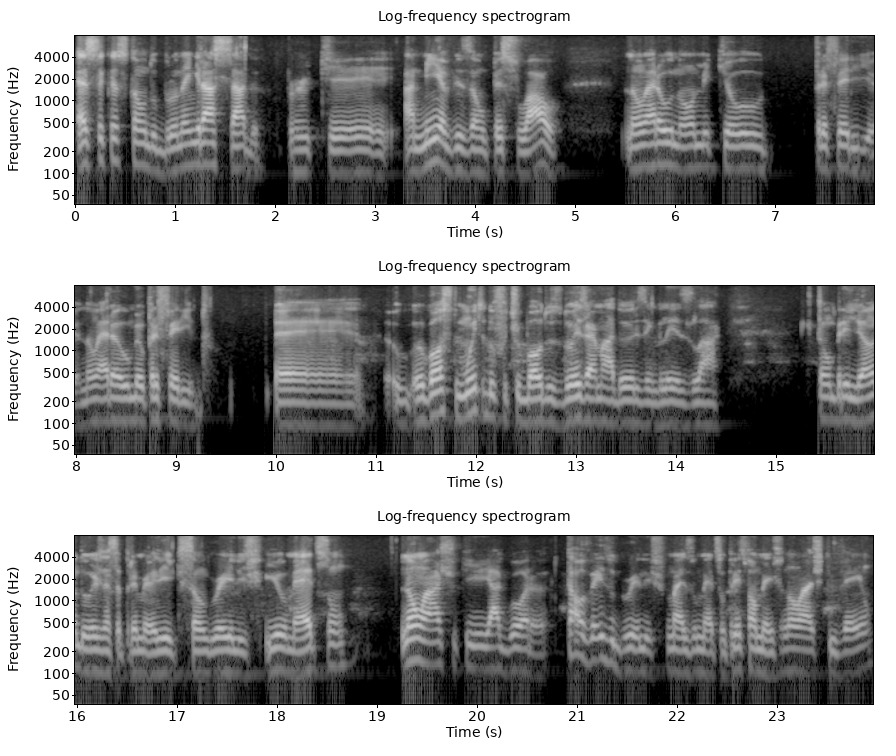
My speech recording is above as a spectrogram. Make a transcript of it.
Essa questão do Bruno é engraçada, porque a minha visão pessoal não era o nome que eu preferia, não era o meu preferido. É, eu, eu, gosto muito do futebol dos dois armadores ingleses lá, que estão brilhando hoje nessa Premier League, que são o Grealish e o Madison. Não acho que agora, talvez o Grealish, mas o Madison principalmente, não acho que venham.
